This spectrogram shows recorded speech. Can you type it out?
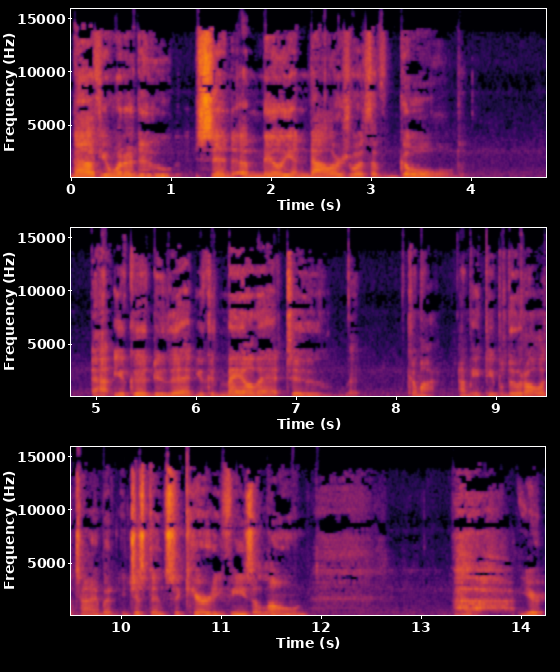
Now, if you want to do send a million dollars worth of gold, uh, you could do that. You could mail that too. But come on. I mean, people do it all the time. But just in security fees alone, you're,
